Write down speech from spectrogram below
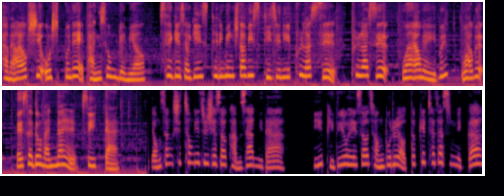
밤 9시 50분에 방송되며 세계적인 스트리밍 서비스 디즈니 플러스 플러스 와 웨이브 Wavve에서도 만날 수 있다. 영상 시청해주셔서 감사합니다. 이 비디오에서 정보를 어떻게 찾았습니까?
